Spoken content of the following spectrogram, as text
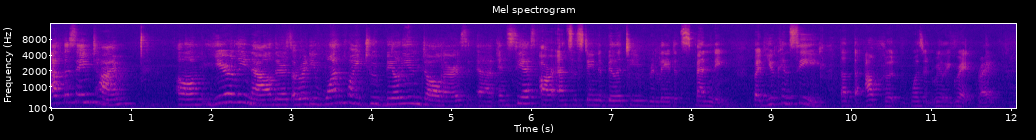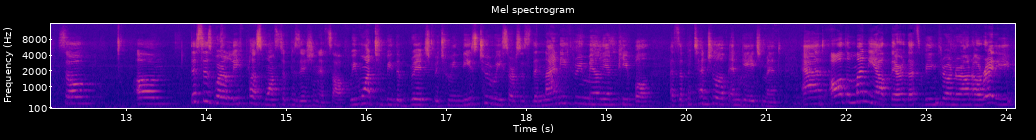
At the same time, um, yearly now, there's already $1.2 billion uh, in CSR and sustainability related spending. But you can see that the output wasn't really great, right? So um, this is where Leaf Plus wants to position itself. We want to be the bridge between these two resources, the 93 million people as a potential of engagement, and all the money out there that's being thrown around already,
